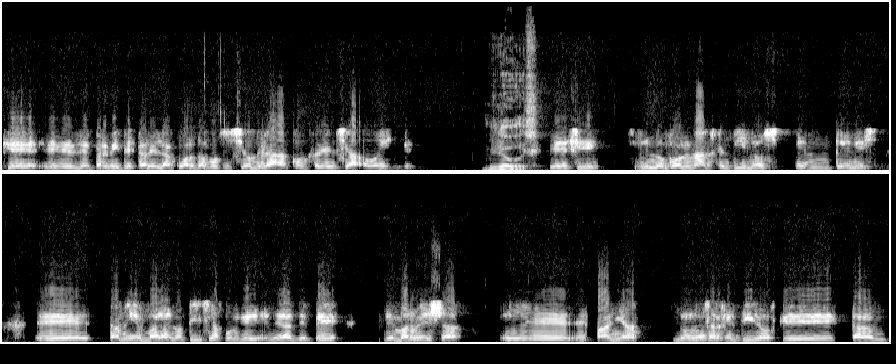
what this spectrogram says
que le permite estar en la cuarta posición de la conferencia oeste. Mira vos. sí, siguiendo con argentinos en tenis, eh, también malas noticias porque en el ATP de Marbella, eh, España, los dos argentinos que están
